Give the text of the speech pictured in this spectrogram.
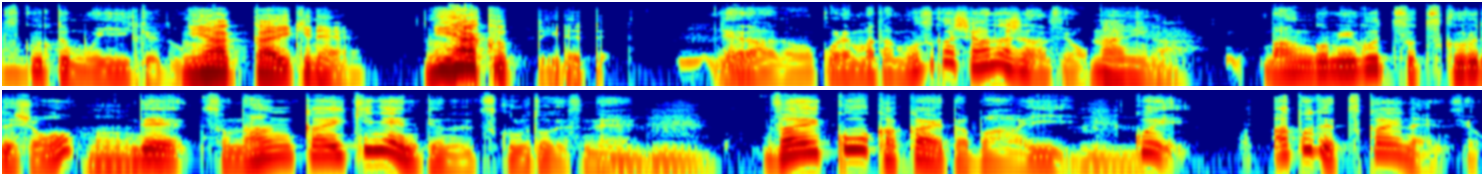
作ってもいいけど。い200回記念。200って入れて。や、あの、これまた難しい話なんですよ。何が、番組グッズ作るでしょ、うんで、その何回記念っていうので作るとですうんね、在庫を抱えた場合、うんこれ、後で使えないんですよ。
